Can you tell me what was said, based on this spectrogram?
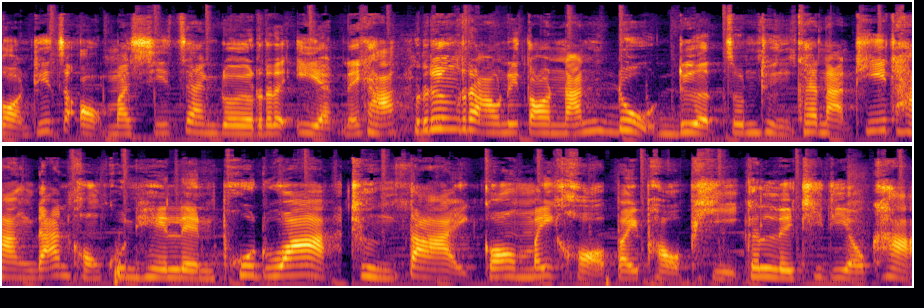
ก่อนที่จะออกมาชี้แจงโดยละเอียดนะคะ เรื่องราวในตอนนั้นดุเดือดจนถึงขนาดที่ทางด้านของคุณเฮเลนพูดว่าถึงตายก็ไม่ขอไปเผาผีกันเลยทีเดียวค่ะ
